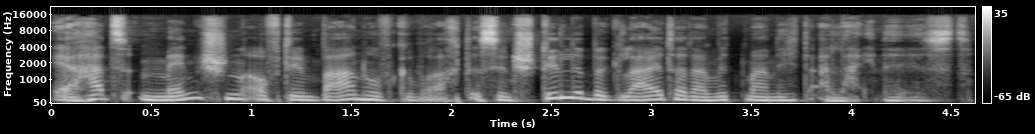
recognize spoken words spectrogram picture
Er hat Menschen auf den Bahnhof gebracht. Es sind stille Begleiter, damit man nicht alleine ist.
